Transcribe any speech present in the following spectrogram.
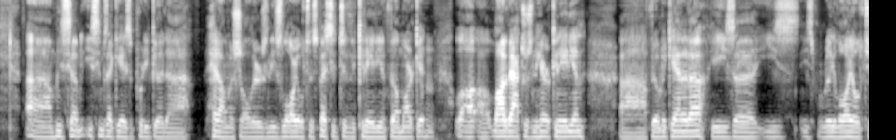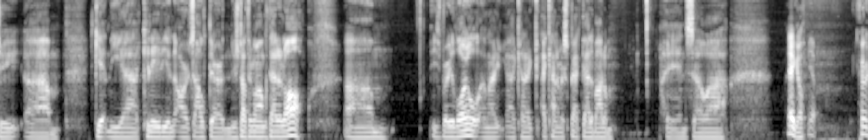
um, some, he seems like he has a pretty good uh, head on his shoulders, and he's loyal to, especially to the Canadian film market. A, a lot of actors in here are Canadian, uh, filmed in Canada. He's uh, he's he's really loyal to um, getting the uh, Canadian arts out there, and there's nothing wrong with that at all. Um, he's very loyal, and I I kind of I kind of respect that about him. And so uh, there you go. Yep. Cool.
